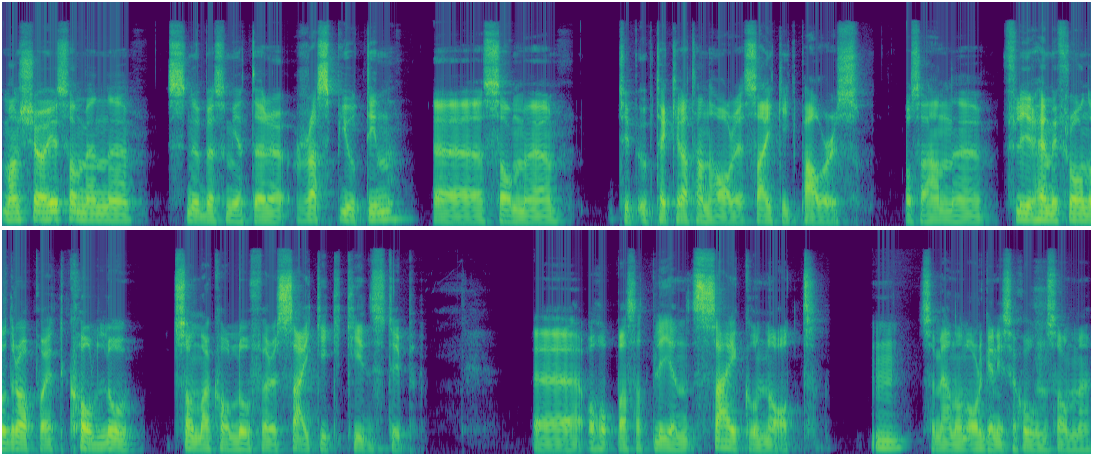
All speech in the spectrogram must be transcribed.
man kör ju som en eh, snubbe som heter Rasputin eh, som eh, typ upptäcker att han har psychic powers. Och så han eh, flyr hemifrån och drar på ett kollo, sommarkollo för psychic kids typ. Eh, och hoppas att bli en psykonaut. Mm. Som är någon organisation som eh,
